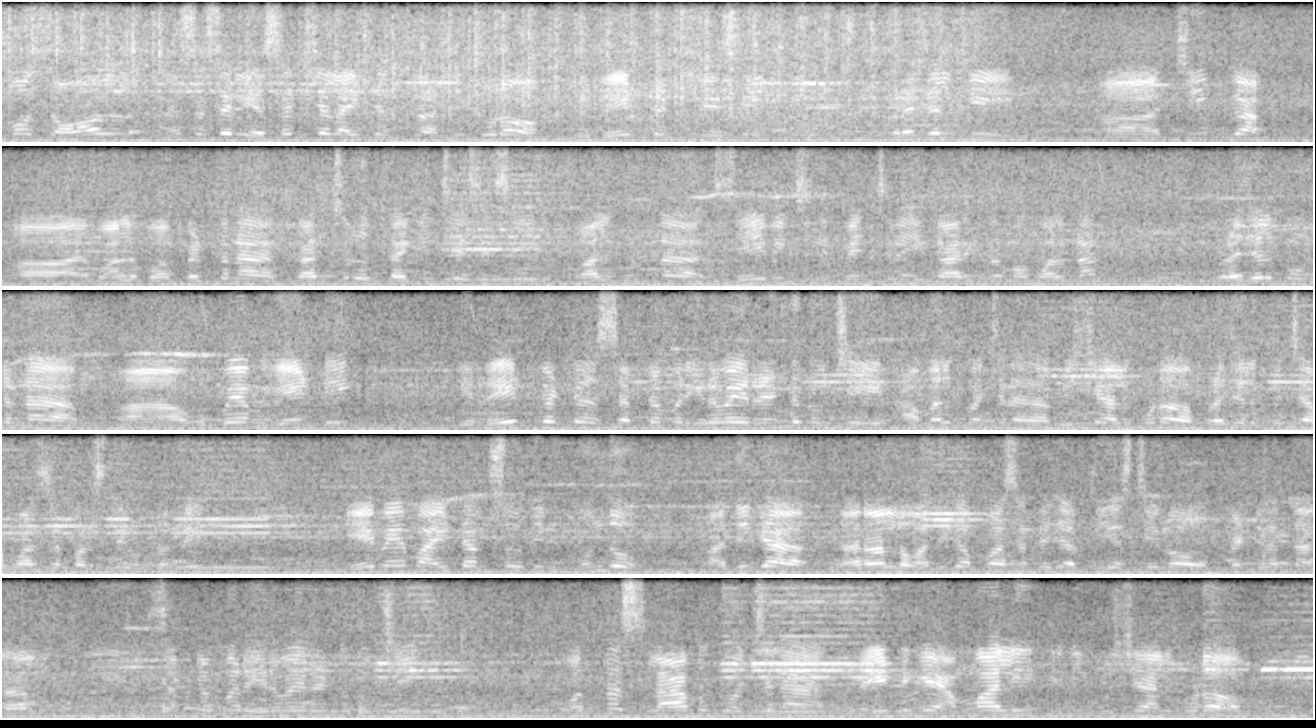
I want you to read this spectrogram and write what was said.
Almost all necessary essential items అన్నీ కూడా ఈ రేట్ కట్ చేసి ప్రజలకి చీప్గా వాళ్ళు పెడుతున్న ఖర్చులు తగ్గించేసేసి వాళ్ళకున్న సేవింగ్స్ని పెంచిన ఈ కార్యక్రమం వలన ప్రజలకు ఉంటున్న ఉపయోగం ఏంటి? ఈ రేట్ కట్ సెప్టెంబర్ ఇరవై రెండు నుంచి అమలుకి వచ్చిన విషయాలు కూడా ప్రజలకు చెప్పాల్సిన పరిస్థితి ఉంటుంది. ఏమేమి ఐటమ్స్ దీనికి ముందు అధిక ధరల్లో అధిక పర్సంటేజ్ ఆఫ్ జిఎస్టీలో పెట్టిన ధరలు సెప్టెంబర్ ఇరవై షాపుకి వచ్చిన రేటుకే అమ్మాలి అనే విషయాలు కూడా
